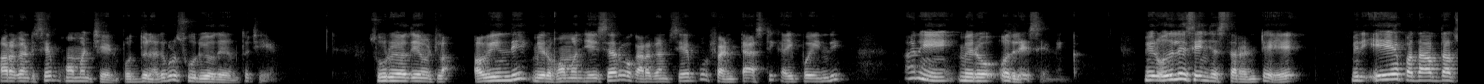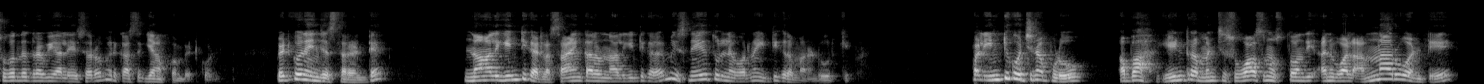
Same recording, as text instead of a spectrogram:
అరగంట సేపు హోమం చేయండి. పొద్దున అది కూడా సూర్యోదయంతో చేయండి. సూర్యోదయం ఇట్లా అయింది మీరు హోమం చేశారు ఒక అరగంట సేపు ఫ్యాంటాస్టిక్ అయిపోయింది అని మీరు వదిలేసేయండి ఇంకా. మీరు వదిలేసి ఏం చేస్తారంటే మీరు ఏ ఏ పదార్థాలు సుగంధ ద్రవ్యాలు వేసారో మీరు కాస్త జ్ఞాపకం పెట్టుకోండి. పెట్టుకొని ఏం చేస్తారంటే నాలుగింటికి అట్లా సాయంకాలం నాలుగింటికి అట్లా మీ స్నేహితులను ఎవరైనా ఇంటికి రమ్మనండి ఊరికి. వాళ్ళు ఇంటికి వచ్చినప్పుడు అబ్బా ఏంట్రా మంచి సువాసన వస్తోంది అని వాళ్ళు అన్నారు అంటే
